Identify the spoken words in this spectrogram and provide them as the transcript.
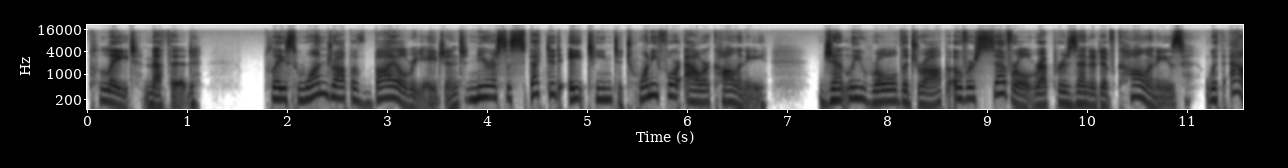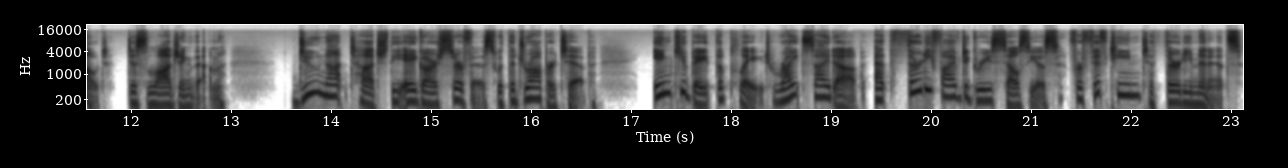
plate method. Place one drop of bile reagent near a suspected 18 to 24 hour colony Gently roll the drop over several representative colonies without dislodging them. Do not touch the agar surface with the dropper tip. Incubate the plate right side up at 35 degrees Celsius for 15 to 30 minutes,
